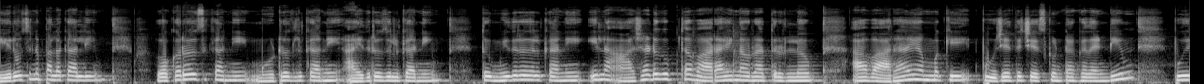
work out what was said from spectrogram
ఏ రోజున పలకాలి? ఒక రోజు కానీ మూడు రోజులు కానీ ఐదు రోజులు కానీ తొమ్మిది రోజులు కానీ ఇలా ఆషాఢగుప్త వారాహి నవరాత్రుల్లో ఆ వారాహి అమ్మకి పూజ అయితే చేసుకుంటాం కదండి. పూజ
